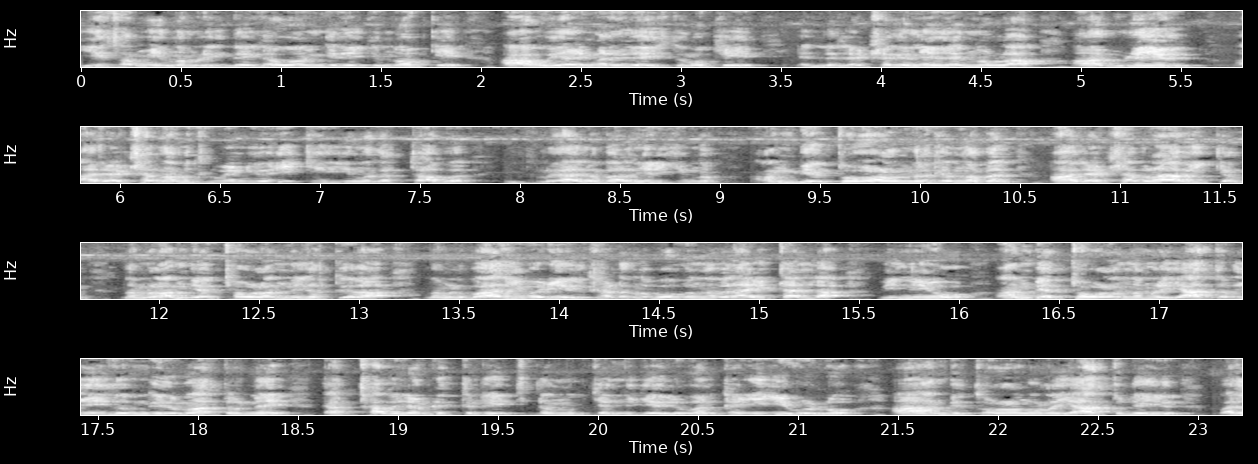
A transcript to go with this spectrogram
ഈ സമയം നമ്മൾ ഈ ദൈവമെങ്കിലേക്ക് നോക്കി ആ ഉയരങ്ങളിലേക്ക് നോക്കി എന്റെ രക്ഷകനിൽ എന്നുള്ള ആ വിളിയിൽ ആ രക്ഷ നമുക്ക് വേണ്ടി ഒരുക്കിയിരിക്കുന്ന കർത്താവ് ഇപ്രകാരം പറഞ്ഞിരിക്കുന്നു അന്ത്യത്തോളം നിൽക്കുന്നവൻ ആ രക്ഷ പ്രാപിക്കും. നമ്മൾ അന്ത്യത്തോളം നിൽക്കുക. നമ്മൾ വാരി വഴിയിൽ കടന്നു പോകുന്നവരായിട്ടല്ല പിന്നെയോ അന്ത്യത്തോളം നമ്മൾ യാത്ര ചെയ്തെങ്കിൽ മാത്രമേ കർത്താവിന്റെ അടുക്കലേക്ക് നമുക്ക് ചെന്ന് ചേരുവാൻ കഴിയുകയുള്ളൂ. ആ അന്ത്യത്തോളമുള്ള യാത്രയിൽ പല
